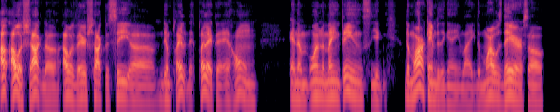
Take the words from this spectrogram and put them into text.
I, I, was shocked though. I was very shocked to see uh, them play play like that at home. And one of the main things, you, Damar came to the game. Like Damar was there, so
